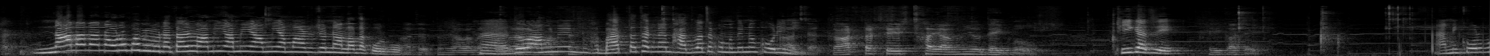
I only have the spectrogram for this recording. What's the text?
থাকবে। না না না না ওরম ভাবে না। তাই আমি আমি আমি আমার জন্য আলাদা করব। আচ্ছা তুমি আলাদা হ্যাঁ তো আমি ভাতটা থাক না ভাত বাচ্চা কোনোদিনও করিনি। আচ্ছা কাঠটা টেস্ট হয় আমিও দেখব। ঠিক আছে। ঠিক আছে। আমি করব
